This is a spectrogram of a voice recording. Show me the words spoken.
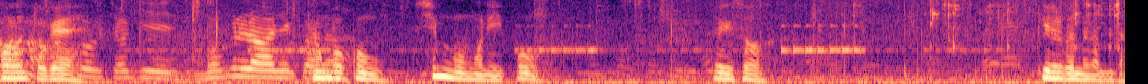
오른쪽에 경복궁 신무문이 있고 여기서 길을 건너갑니다.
